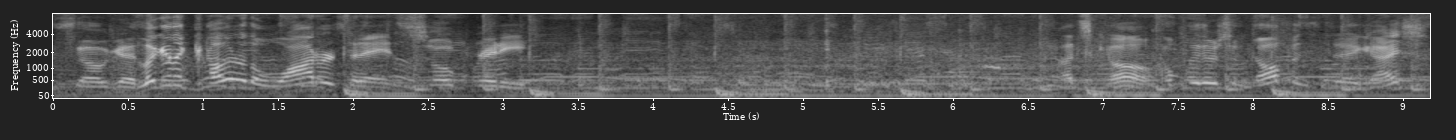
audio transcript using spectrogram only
so good. Look at the color of the water today. It's so pretty. Let's go. Hopefully there's some dolphins today, guys.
